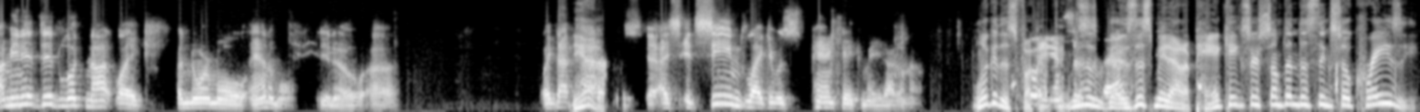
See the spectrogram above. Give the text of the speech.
I mean, it did look not like a normal animal, you know. Uh, like that. Yeah. was- I- it seemed like it was pancake made. I don't know. Look at this fucking thing. This is that. is this made out of pancakes or something? This thing's so crazy.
